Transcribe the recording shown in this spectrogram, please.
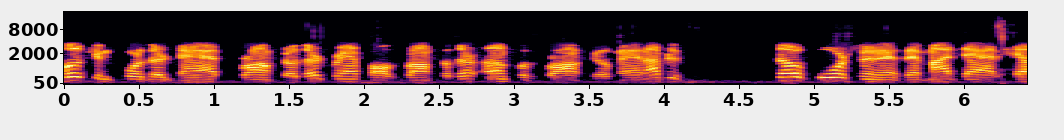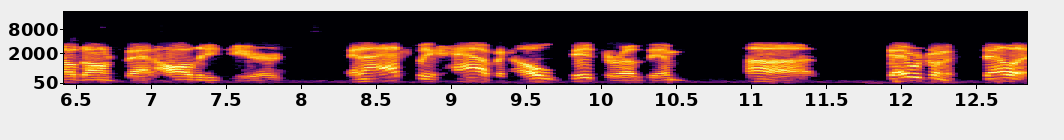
looking for their dad's Bronco, their grandpa's Bronco, their uncle's Bronco? Man, I'm just so fortunate that my dad held on to that all these years. And I actually have an old picture of them. Uh, they were going to sell it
